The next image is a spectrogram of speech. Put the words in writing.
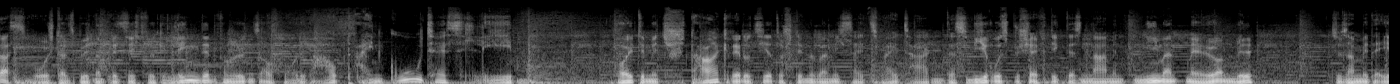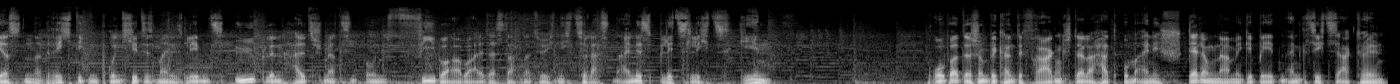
Das Wohlstandsbildner Blitzlicht für gelingenden Vermögensaufbau und überhaupt ein gutes Leben. Heute mit stark reduzierter Stimme, weil mich seit zwei Tagen das Virus beschäftigt, dessen Namen niemand mehr hören will. Zusammen mit der ersten richtigen Bronchitis meines Lebens, üblen Halsschmerzen und Fieber, aber all das darf natürlich nicht zulasten eines Blitzlichts gehen. Robert, der schon bekannte Fragensteller, hat um eine Stellungnahme gebeten angesichts der aktuellen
